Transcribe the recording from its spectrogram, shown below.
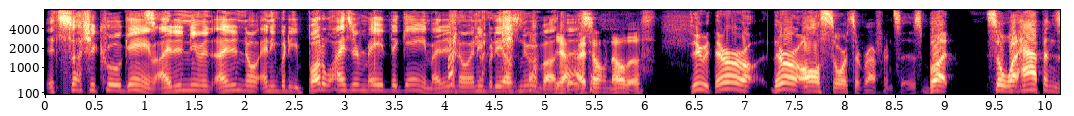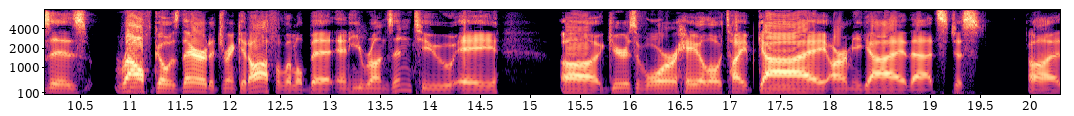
It's such a cool game. I didn't even I didn't know anybody. Budweiser made the game. I didn't know anybody else knew about yeah, this. I don't know this. dude there are there are all sorts of references but so what happens is ralph goes there to drink it off a little bit and he runs into a uh, gears of war halo type guy army guy that's just uh,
